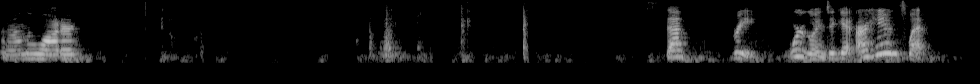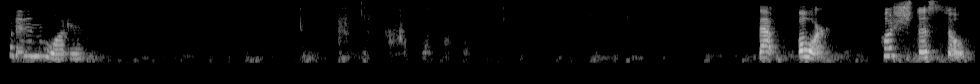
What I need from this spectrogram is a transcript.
Turn on the water. Step three, we're going to get our hands wet. Put it in the water. Step four, push the soap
